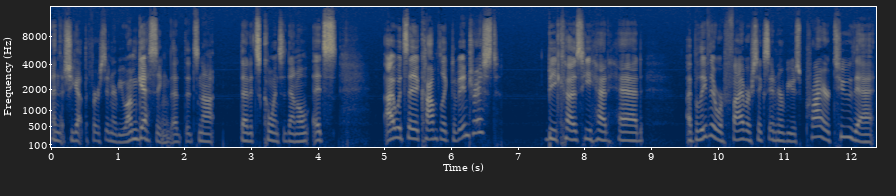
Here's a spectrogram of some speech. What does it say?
and that she got the first interview. I'm guessing that it's not that it's coincidental. It's I would say a conflict of interest because he had had, I believe there were five or six interviews prior to that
